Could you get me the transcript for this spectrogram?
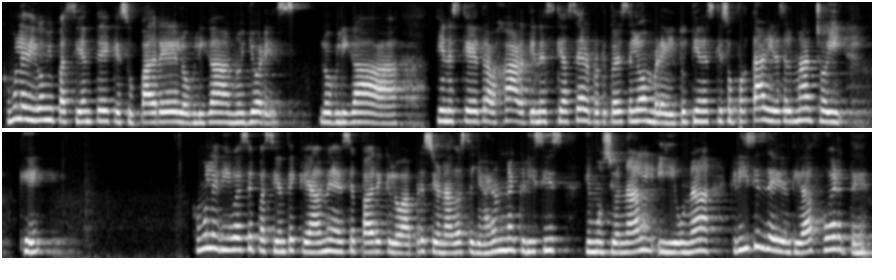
¿Cómo le digo a mi paciente que su padre lo obliga a no llores? Lo obliga a tienes que trabajar, tienes que hacer porque tú eres el hombre y tú tienes que soportar y eres el macho y ¿qué? ¿Cómo le digo a ese paciente que ame a ese padre que lo ha presionado hasta llegar a una crisis emocional y una crisis de identidad fuerte.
